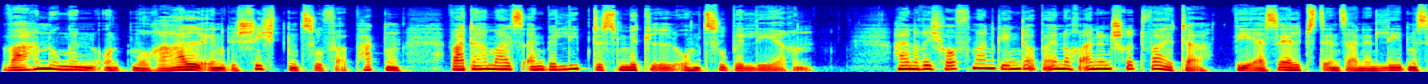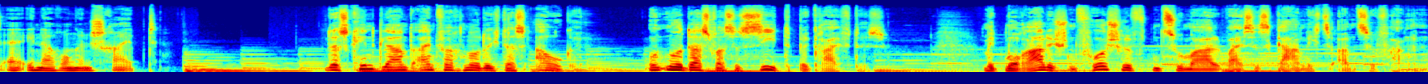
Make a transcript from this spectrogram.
Warnungen und Moral in Geschichten zu verpacken, war damals ein beliebtes Mittel, um zu belehren. Heinrich Hoffmann ging dabei noch einen Schritt weiter, wie er selbst in seinen Lebenserinnerungen schreibt. Das Kind lernt einfach nur durch das Auge. Und nur das, was es sieht, begreift es. Mit moralischen Vorschriften zumal weiß es gar nichts anzufangen.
